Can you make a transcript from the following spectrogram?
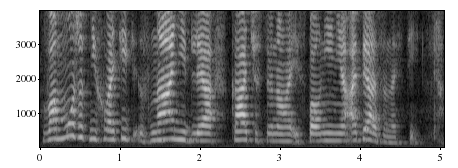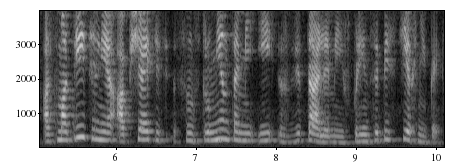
Вам может не хватить знаний для качественного исполнения обязанностей. Осмотрительнее общайтесь с инструментами и с деталями, и в принципе с техникой,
